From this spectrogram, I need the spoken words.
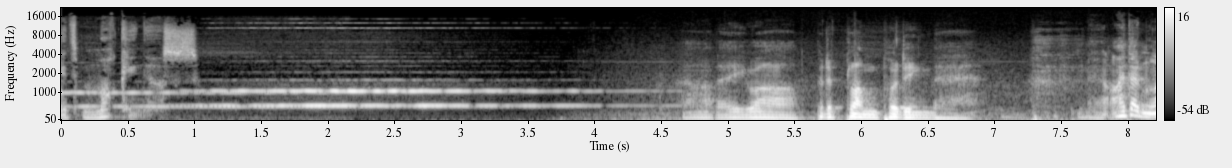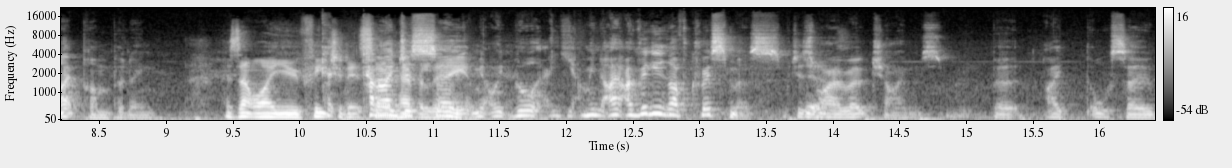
it's mocking us. Ah, there you are. Bit of plum pudding there. Yeah, I don't like plum pudding. Is that why you featured Can, it can so I just heavily? say? I mean, I, well, I mean, I, I really love Christmas, which is why I wrote chimes. But I also,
